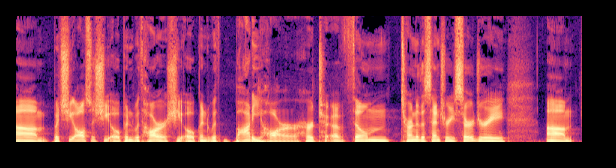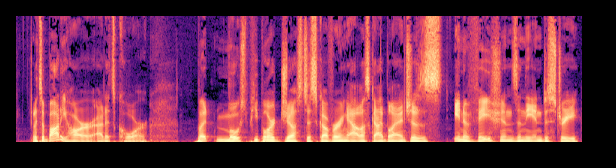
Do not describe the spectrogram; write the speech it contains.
um, but she also she opened with horror she opened with body horror her t- uh, film turn of the century surgery um, it's a body horror at its core but most people are just discovering Alice Guy Blanche's innovations in the industry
